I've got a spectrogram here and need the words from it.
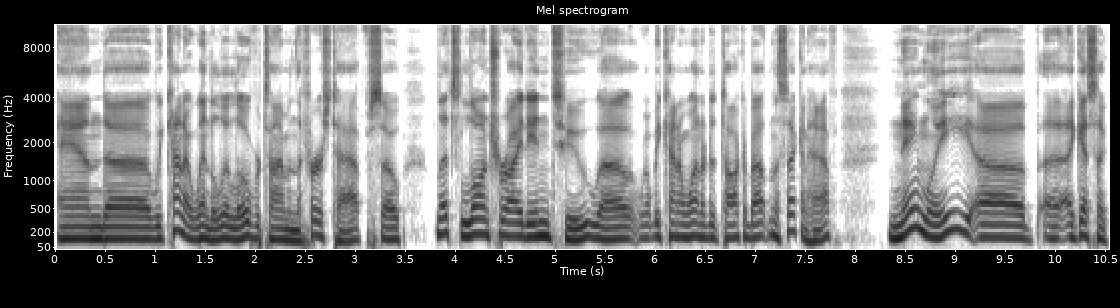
And uh, we kind of went a little overtime in the first half. So let's launch right into uh, what we kind of wanted to talk about in the second half. Namely, uh, uh, I guess a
